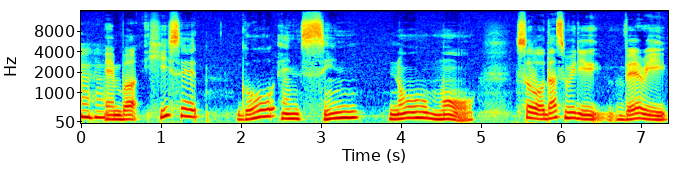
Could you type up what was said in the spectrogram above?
Mm-hmm. And but he said, go and sin no more. So that's really very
